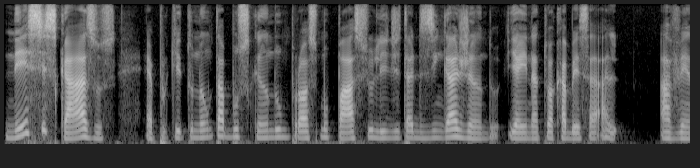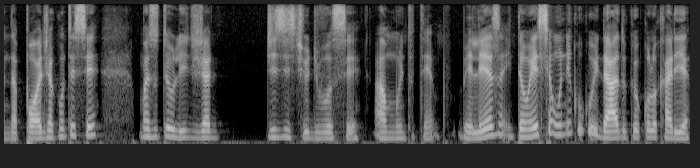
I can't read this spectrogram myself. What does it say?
Nesses casos é porque tu não está buscando um próximo passo e o lead está desengajando e aí na tua cabeça a, a venda pode acontecer, mas o teu lead já desistiu de você há muito tempo, beleza? Então esse é o único cuidado que eu colocaria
